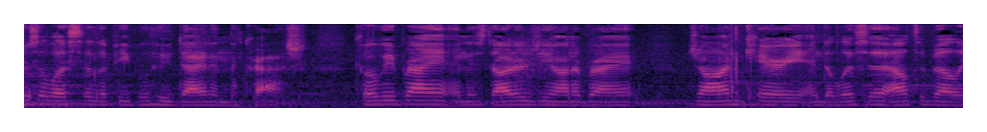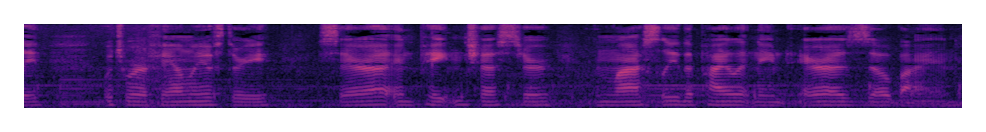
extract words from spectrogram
Here's a list of the people who died in the crash Kobe Bryant and his daughter Gianna Bryant, John Keri and Alyssa Altobelli, which were a family of three, Sarah and Payton Chester, and lastly the pilot named Ara Zobayan.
